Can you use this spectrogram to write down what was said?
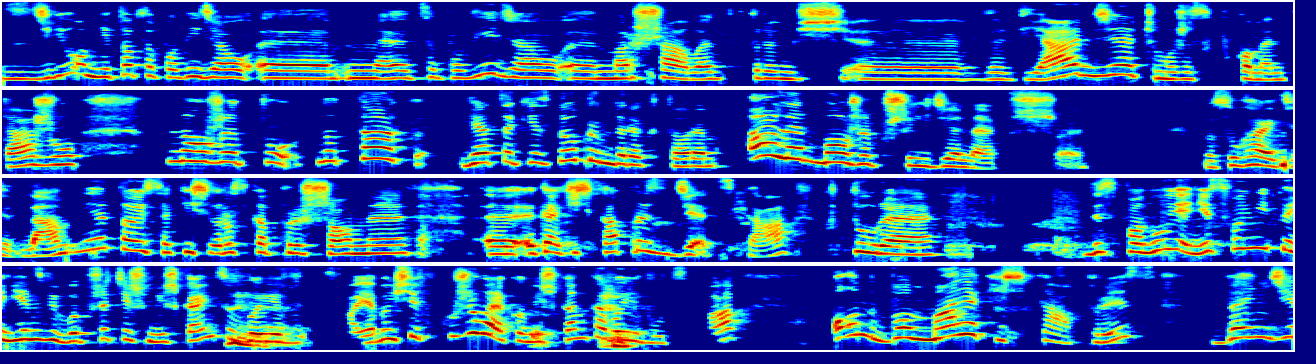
zdziwiło mnie to, co powiedział, e, co powiedział e, marszałek w którymś e, wywiadzie, czy może w komentarzu, no że tu, no tak, Jacek jest dobrym dyrektorem, ale może przyjdzie lepszy. No słuchajcie, dla mnie to jest jakiś rozkapryszony, jakiś kaprys dziecka, które dysponuje nie swoimi pieniędzmi, bo przecież mieszkańców województwa, ja bym się wkurzyła jako mieszkanka województwa, on, bo ma jakiś kaprys, będzie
